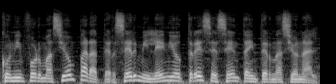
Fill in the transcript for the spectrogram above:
Con información para Tercer Milenio 360 Internacional.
